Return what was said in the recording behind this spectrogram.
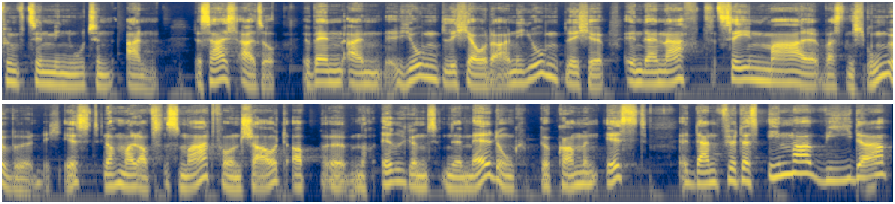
15 Minuten an. Das heißt also, wenn ein Jugendlicher oder eine Jugendliche in der Nacht zehnmal, was nicht ungewöhnlich ist, nochmal aufs Smartphone schaut, ob äh, noch irgendeine Meldung gekommen ist, dann führt das immer wieder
